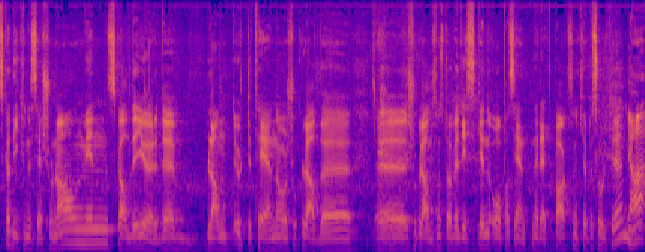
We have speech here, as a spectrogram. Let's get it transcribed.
skal de kunne se journalen min? Skal de gjøre det blant urteteen og sjokolade, eh, sjokoladen som står ved disken, og pasienten rett bak som kjøper solkrem? Ja,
